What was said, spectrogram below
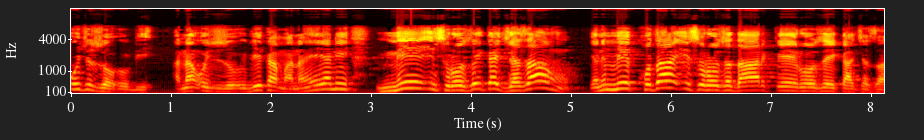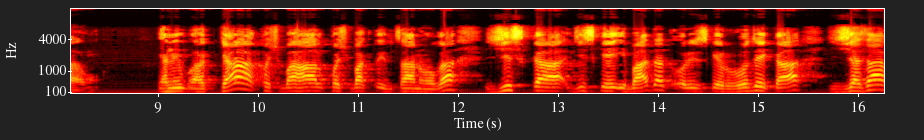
उजोबी अना उजोबी का माना है, यानी मैं इस रोज़े का जजा हूँ, यानी मैं खुदा इस रोज़ेदार के रोज़े का जजा हूँ। यानी क्या खुशबहाल खुशबक इंसान होगा जिसका, जिसके इबादत और इसके रोज़े का जजा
